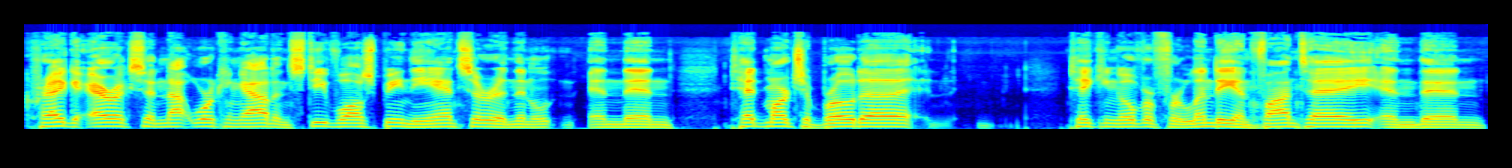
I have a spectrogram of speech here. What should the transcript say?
Craig Erickson not working out and Steve Walsh being the answer, and then and then Ted Marchibroda taking over for Lindy Infante, and then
